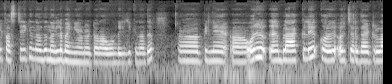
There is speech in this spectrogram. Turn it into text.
ഈ ഫസ്റ്റ് ഇരിക്കുന്നത് നല്ല ഭംഗിയാണ് കേട്ടോ റൗണ്ടിലിരിക്കുന്നത് പിന്നെ ഒരു ബ്ലാക്കിൽ കുറേ ഒരു ചെറുതായിട്ടുള്ള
